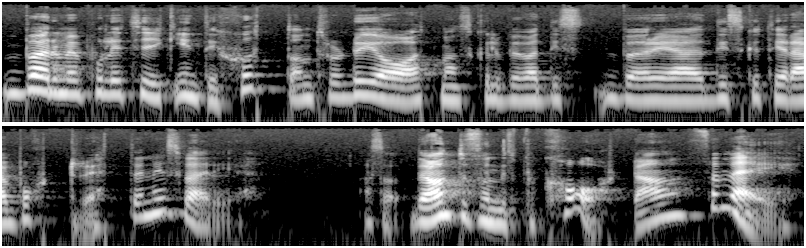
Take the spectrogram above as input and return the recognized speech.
började med politik, inte 17 trodde jag att man skulle behöva dis börja diskutera aborträtten i Sverige. Alltså, det har inte funnits på kartan för mig.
